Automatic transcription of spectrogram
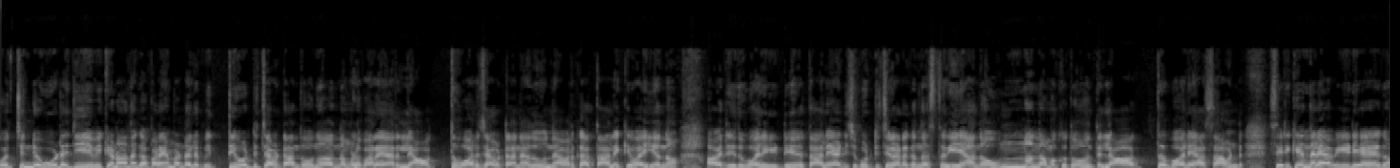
കൊച്ചിന്റെ കൂടെ ജീവിക്കണമെന്നൊക്കെ പറയുമ്പോണ്ടല്ലോ. ഭിത്തി പൊട്ടി ചവിട്ടാൻ തോന്നുന്നത് നമ്മൾ പറയാറില്ല. അതുപോലെ ചവിട്ടാനാണ് തോന്നുന്നത് അവർക്ക് ആ തലയ്ക്ക് വയ്യെന്നോ അവരിതുപോലെ ഇടി തലയടിച്ച് പൊട്ടിച്ച് കിടക്കുന്ന സ്ത്രീയാണെന്നോ ഒന്നും നമുക്ക് തോന്നത്തില്ല. അതുപോലെ ആ സൗണ്ട് ശരിക്കും ഇന്നലെ ആ വീഡിയോ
